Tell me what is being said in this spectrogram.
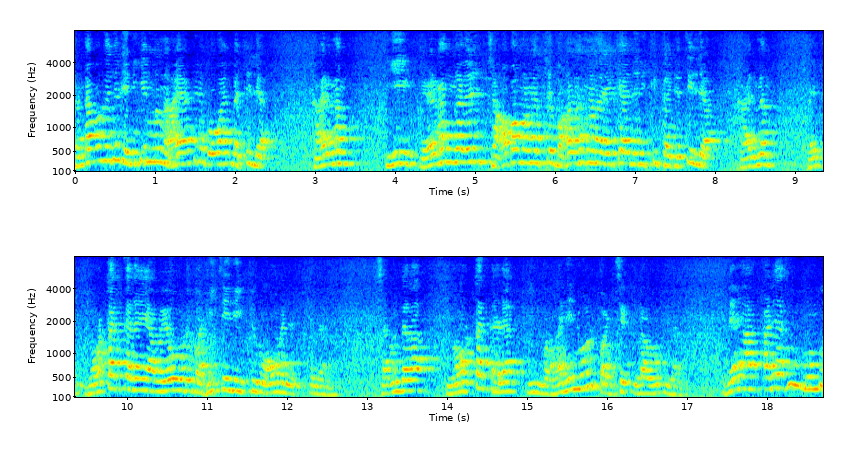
രണ്ടാമംഗത്തിൽ എനിക്കിന്ന് നായാട്ടിന് പോകാൻ പറ്റില്ല. കാരണം ഈ ഏണങ്ങളിൽ ചാപമണച്ച് ബാണങ്ങൾ അയക്കാൻ എനിക്ക് കരുത്തില്ല. കാരണം നോട്ടക്കല അവയോട് വഹിച്ചിരിക്കും ഓമൻ എന്നാണ്. ശകുന്തള നോട്ടക്കല ഈ മാനിനോട് പഠിച്ചിട്ടുണ്ടാവും എന്നാണ്. ഇത് അദ്ദേഹം മുമ്പ്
